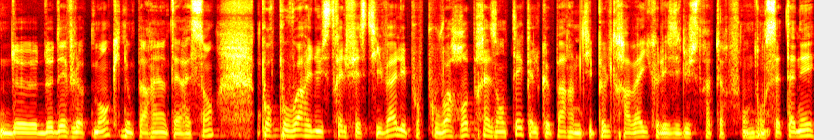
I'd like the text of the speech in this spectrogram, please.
de, de, développement qui nous paraît intéressant pour pouvoir illustrer le festival et pour pouvoir représenter quelque part un petit peu le travail que les illustrateurs font. Donc cette année,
